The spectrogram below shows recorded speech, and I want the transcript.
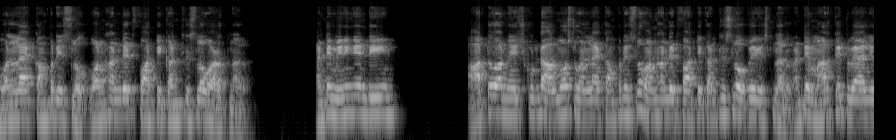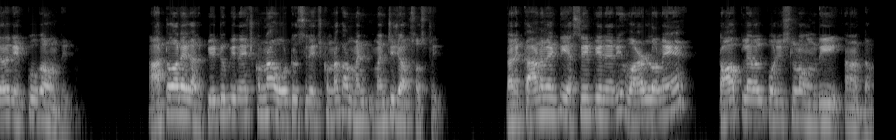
వన్ ల్యాక్ కంపెనీస్లో వన్ హండ్రెడ్ ఫార్టీ కంట్రీస్లో వాడుతున్నారు. అంటే మీనింగ్ ఏంటి? ఆర్ నేర్చుకుంటే ఆల్మోస్ట్ వన్ ల్యాక్ కంపెనీస్లో వన్ హండ్రెడ్ ఫార్టీ కంట్రీస్లో ఉపయోగిస్తున్నారు. అంటే మార్కెట్ వాల్యూ అనేది ఎక్కువగా ఉంది. ఆర్ కాదు పీ నేర్చుకున్నా ఓటూసీ నేర్చుకున్నాక మంచి జాబ్స్ వస్తాయి. దానికి కారణం ఏంటి? ఎస్ఐపి అనేది వరల్డ్లోనే టాప్ లెవెల్ పొజిషన్లో ఉంది అని అర్థం.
